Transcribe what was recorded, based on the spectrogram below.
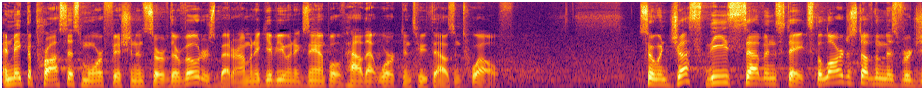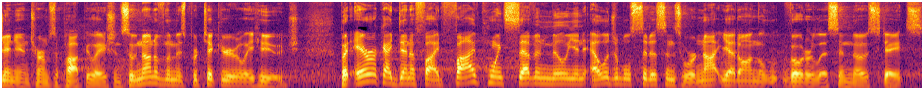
and make the process more efficient and serve their voters better. I'm going to give you an example of how that worked in 2012. So in just these seven states, the largest of them is Virginia in terms of population, so none of them is particularly huge. But ERIC identified 5.7 million eligible citizens who are not yet on the voter list in those states,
